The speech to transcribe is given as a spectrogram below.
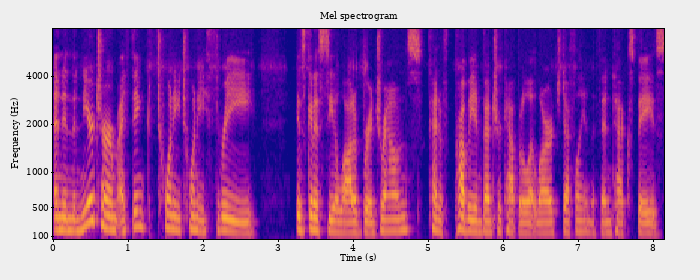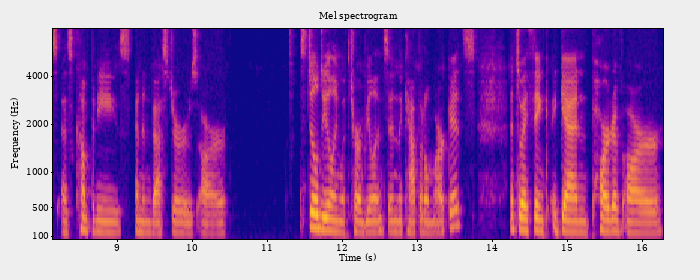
and in the near term, I think 2023 is going to see a lot of bridge rounds, kind of probably in venture capital at large, definitely in the fintech space, as companies and investors are still dealing with turbulence in the capital markets. And so I think, again, part of our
